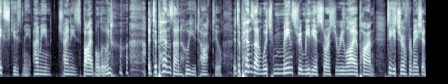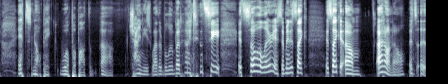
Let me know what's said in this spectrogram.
excuse me, I mean Chinese spy balloon. it depends on who you talk to. It depends on which mainstream media source you rely upon to get your information. It's no big whoop about the uh, Chinese weather balloon, but I didn't see it's so hilarious. I mean, it's like it's like um I don't know. It's uh,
